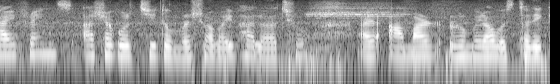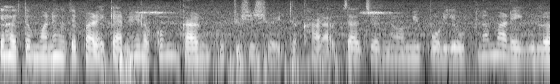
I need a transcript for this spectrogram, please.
হাই ফ্রেন্ডস আশা করছি তোমরা সবাই ভালো আছো। আর আমার রুমের অবস্থা দেখে হয়তো মনে হতে পারে কেন এরকম, কারণ কুটুসির শরীরটা খারাপ, যার জন্য আমি পড়িয়ে উঠলাম আর এগুলো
